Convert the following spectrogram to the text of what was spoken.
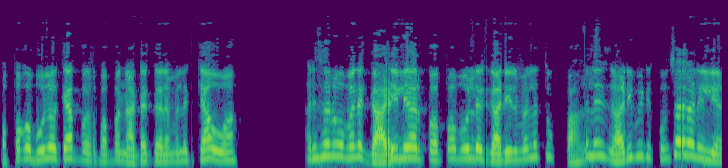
पप्पा को बोलो क्या पप्पा नाटक कर रहे क्या हुआ? अरे सर वो मैंने गाड़ी लिया और पापा बोल रहे गाड़ी मैंने तू पागल है? गाड़ी भी कौन सा गाड़ी लिया?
